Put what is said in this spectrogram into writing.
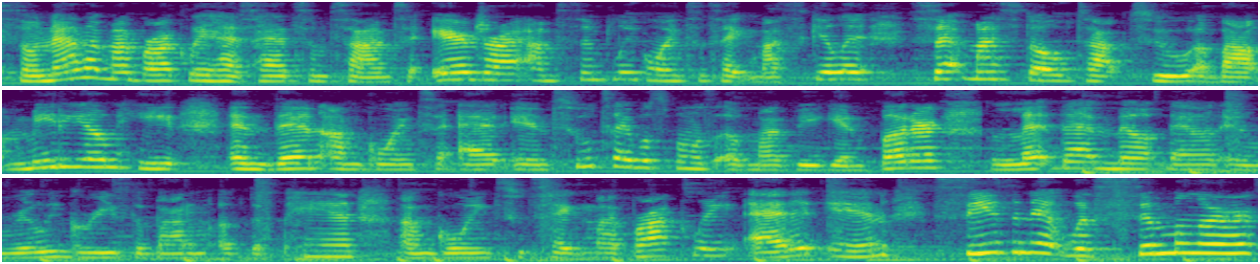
so now that my broccoli has had some time to air dry, I'm simply going to take my skillet, set my stove top to about medium heat, and then I'm going to add in two tablespoons of my vegan butter. Let that melt down and really grease the bottom of the pan. I'm going to take my broccoli, add it in, season it with similar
